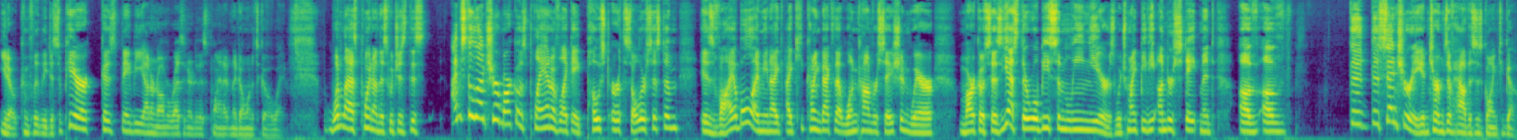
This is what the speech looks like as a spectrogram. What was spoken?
you know, completely disappear because maybe I don't know. I'm a resident of this planet, and I don't want it to go away. One last point on this, which is this I'm still not sure Marco's plan of like a post Earth solar system is viable. I mean, I, I keep coming back to that one conversation where Marco says, yes, there will be some lean years, which might be the understatement of, of the, the century in terms of how this is going to go.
